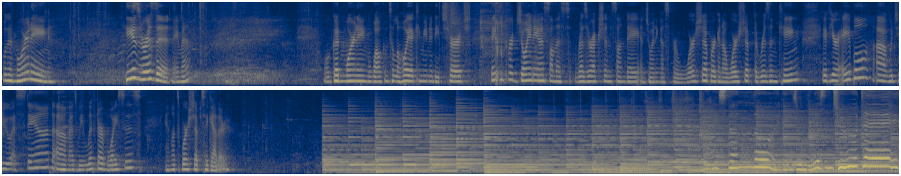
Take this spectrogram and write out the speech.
Well, good morning. He is risen. Amen. Well, good morning. Welcome to La Jolla Community Church. Thank you for joining us on this Resurrection Sunday and joining us for worship. We're going to worship the risen King. If you're able, uh, would you stand um, as we lift our voices and let's worship together. The Lord is risen today.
